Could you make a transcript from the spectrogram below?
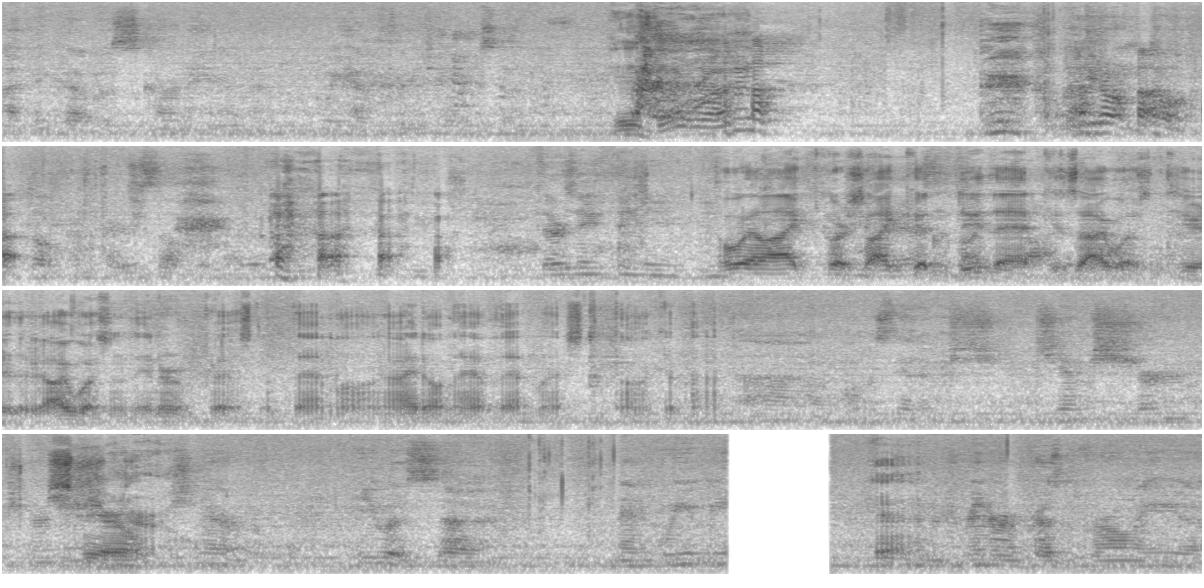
I think that was Carnahan, and we had three takes. Is that right? You don't, don't, don't compare yourself with other people. There's anything you. you- Well, I, of course, I couldn't do that because I wasn't here. there. I wasn't interim president that long. I don't have that much to talk about. Uh, what was the other, Jim? Sher- Schnurl. Schnurl. He was, uh, and we, we, Yeah, interim president for only uh,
